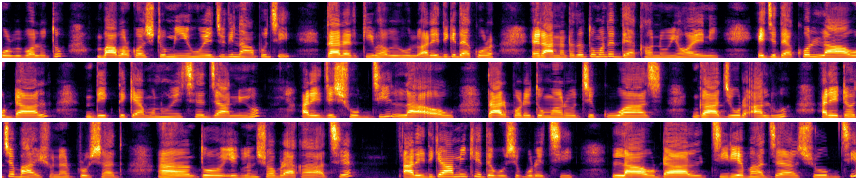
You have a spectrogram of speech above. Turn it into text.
করবে বলো তো? বাবার কষ্ট মেয়ে হয়ে যদি না বুঝি, তার আর কীভাবে হলো? আর এদিকে দেখো, রান্নাটা তো তোমাদের দেখানোই হয়নি। এই যে দেখো, লাউ, ডাল, দেখতে কেমন হয়েছে জানিও। আর এই যে সবজি, লাউ, তারপরে তোমার হচ্ছে কুয়াশ, গাজর, আলু, আর এটা হচ্ছে ভাইসোনার প্রসাদ। তো এগুলো সব রাখা আছে। আর এদিকে আমি খেতে বসে পড়েছি। লাউ, ডাল, চিড়ে ভাজা, সবজি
